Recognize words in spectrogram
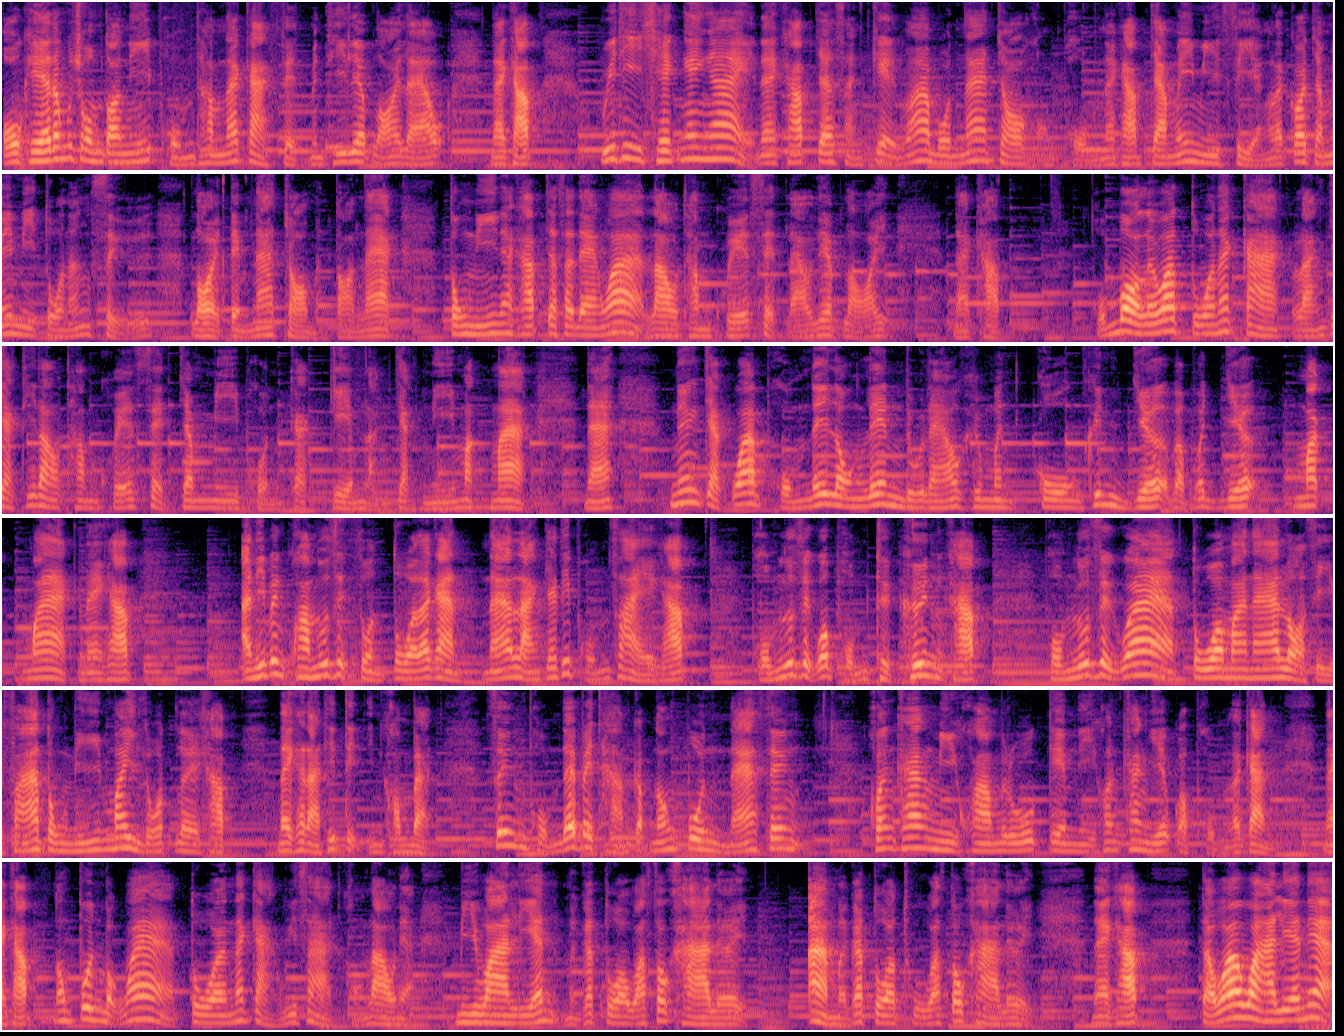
โอเคท่านผู้ชมตอนนี้ผมทำหน้ากากเสร็จเป็นที่เรียบร้อยแล้วนะครับ วิธีเช็คง่ายๆนะครับ จะสังเกตว่าบนหน้าจอของผมนะครับ จะไม่มีเสียงแล้วก็จะไม่มีตัวหนังสือลอยเต็มหน้าจอเหมือนตอนแรก ตรงนี้นะครับจะแสดงว่าเราทำเควสเสร็จแล้วเรียบร้อยนะครับ ผมบอกเลยว่าตัวหน้ากากหลังจากที่เราทำเควสเสร็จจะมีผลกับเกมหลังจากนี้มาก ๆ นะ เนื่องจากว่าผมได้ลองเล่นดูแล้ว คือมันโกงขึ้นเยอะแบบว่าเยอะมากๆนะครับ อันนี้เป็นความรู้สึกส่วนตัวแล้วกันนะ หลังจากที่ผมใส่ครับ ผมรู้สึกว่าผมถึกขึ้นครับ ผมรู้สึกว่าตัวมานาหลอดสีฟ้าตรงนี้ไม่ลดเลยครับ ในขณะที่ติด In Combat ซึ่งผมได้ไปถามกับน้องปุณนะ ซึ่ง ค่อนข้างมีความรู้เกมนี้ค่อนข้างเยอะกว่าผมแล้วกันนะครับน้องปุณบอกว่าตัวหน้ากากวิสาดของเราเนี่ยมีวาเลียนเหมือนกับตัววัสโตคาเลยอ่าเหมือนกับตัวทูวัสโตคาเลยนะครับแต่ว่าวาเลียนเนี่ย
